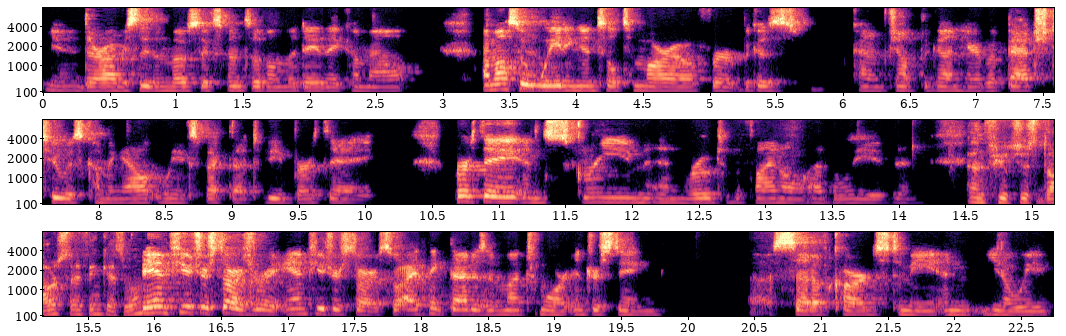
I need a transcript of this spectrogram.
you know, they're obviously the most expensive on the day they come out. I'm also Yeah. waiting until tomorrow for because kind of jump the gun here, but batch two is coming out and we expect that to be birthday birthday and scream and road to the final, I believe. And and Future Stars, I think as well. and Future Stars, right? And Future Stars. So I think that is a much more interesting uh, set of cards to me. And you know, we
